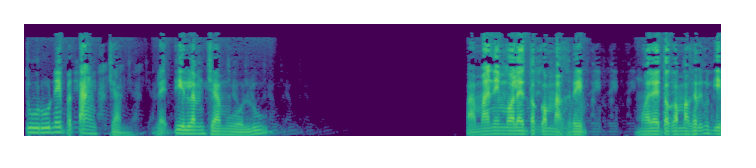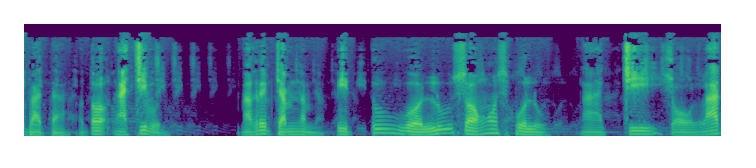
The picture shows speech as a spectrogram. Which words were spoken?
turune petang jam. Lek tilem jam wolu. Pamane mulai toko maghrib. Mulai toko maghrib ibadah. Atau ngaji pun. Maghrib jam 6. Itu wolu songo sepuluh. Ngaji, sholat,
